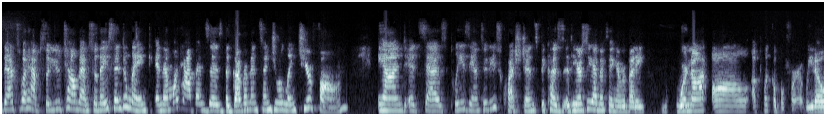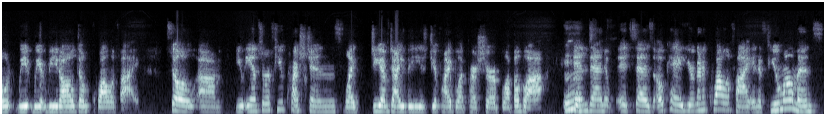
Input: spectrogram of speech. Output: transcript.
that's what happens. So you tell them. So they send a link, and then what happens is the government sends you a link to your phone, and it says, "Please answer these questions." Because here's the other thing, everybody: we're not all applicable for it. We don't. We we, we all don't qualify. So um, you answer a few questions like, "Do you have diabetes? Do you have high blood pressure?" Blah blah blah. Mhm. And then it, it says, "Okay, you're going to qualify in a few moments."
